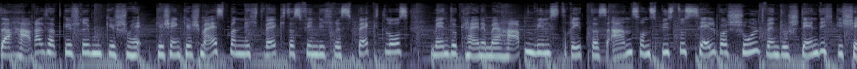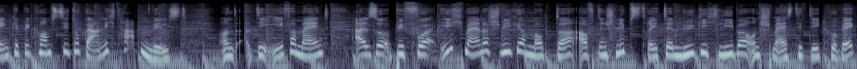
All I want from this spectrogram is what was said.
Der Harald hat geschrieben, Geschenke schmeißt man nicht weg, das finde ich respektlos. Wenn du keine mehr haben willst, red das an, sonst bist du selber schuld, wenn du ständig Geschenke bekommst, die du gar nicht haben willst. Und die Eva meint, also bevor ich meiner Schwiegermutter auf den Schlips trete, lüge ich lieber und schmeiß die Deko weg.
